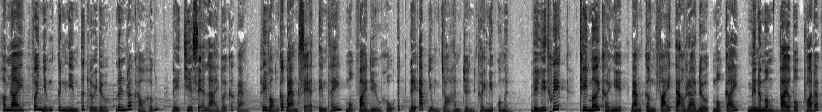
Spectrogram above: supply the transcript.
Hôm nay, với những kinh nghiệm tích lũy được, Linh rất hào hứng để chia sẻ lại với các bạn. Hy vọng các bạn sẽ tìm thấy một vài điều hữu ích để áp dụng cho hành trình khởi nghiệp của mình. Vì lý thuyết, khi mới khởi nghiệp, bạn cần phải tạo ra được một cái minimum viable product,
